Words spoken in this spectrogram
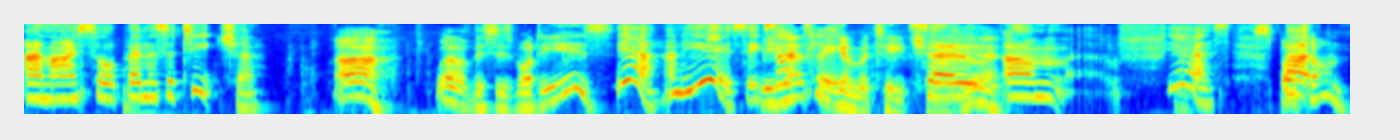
and I saw Ben as a teacher. Ah, well, this is what he is. Yeah, and he is exactly. He has become a teacher. so yes. um, yes, spot but- on.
